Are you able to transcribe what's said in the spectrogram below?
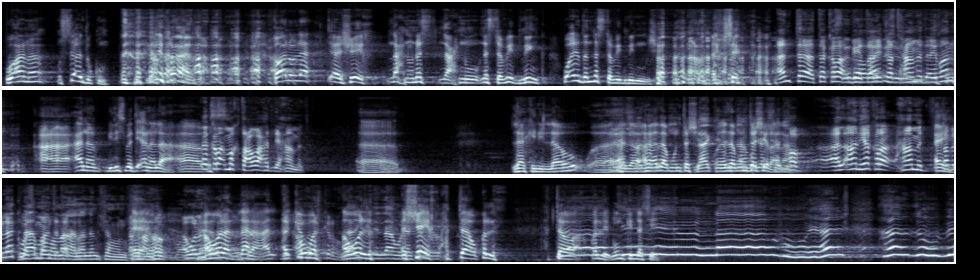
وأنا أستاذكم. قالوا لا يا شيخ نحن نس نحن نستفيد منك وأيضا نستفيد من شيخ. أنت تقرأ بطريقة حامد أيضا؟ آه، أنا بالنسبة أنا لا. آه، بس اقرأ مقطع واحد لحامد. لكن الله آه، هذا هذا منتشر. لكن هذا الله منتشر الآن يقرأ حامد أي. قبلك وثم أنت ما تقرأ علمتهم إيه، أقرأ هو- حامد. اولا اولا لا لا الأول. اول الشيخ حتى أقل حتى أقل ممكن نسيت الله يشهد بما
